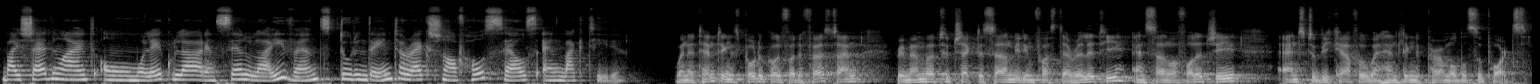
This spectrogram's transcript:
by shedding light on molecular and cellular events during the interaction of host cells and bacteria. When attempting this protocol for the first time, remember to check the cell medium for sterility and cell morphology and to be careful when handling the permeable supports.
